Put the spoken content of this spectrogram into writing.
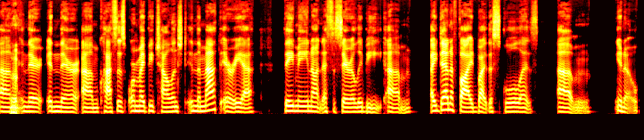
um, Uh. in their in their um, classes, or might be challenged in the math area, they may not necessarily be um, identified by the school as, um, you know,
